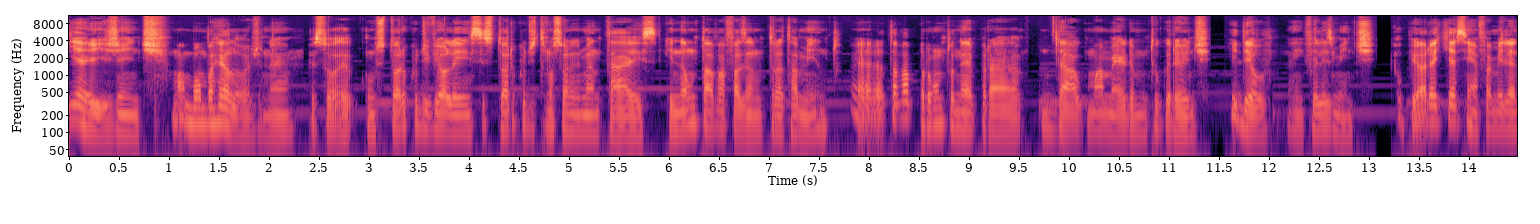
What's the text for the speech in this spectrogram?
E aí, gente, uma bomba relógio, né? Pessoa com histórico de violência, histórico de transtornos mentais, que não estava fazendo tratamento, era tava pronto, né, para dar alguma merda muito grande. E deu, né, infelizmente. O pior é que, assim, a família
